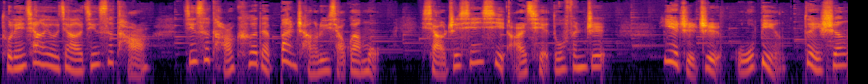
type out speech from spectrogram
土连翘又叫金丝桃，金丝桃科的半常绿小灌木，小枝纤细而且多分支，叶脂质，无柄，对生，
